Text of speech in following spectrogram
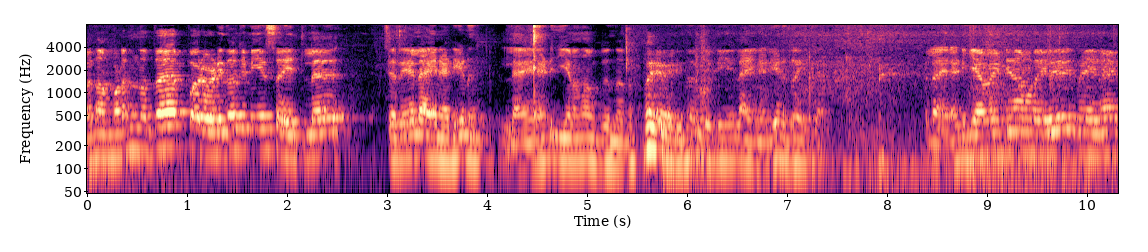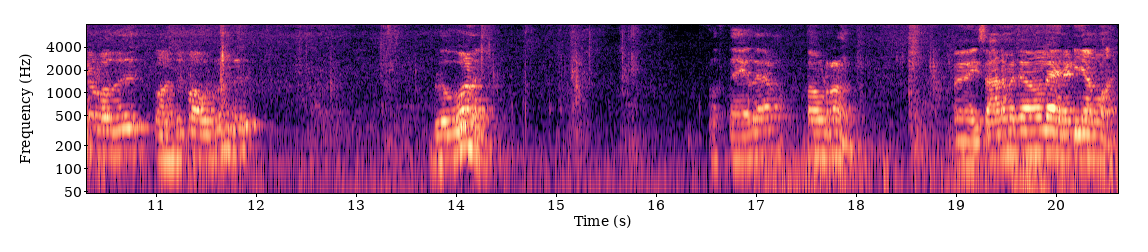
അപ്പൊ നമ്മുടെ ഇന്നത്തെ പരിപാടി എന്ന് വെച്ചിട്ടുണ്ടെങ്കിൽ സൈറ്റിൽ ചെറിയ ലൈൻ അടി ചെയ്യണം നമുക്ക് ഇന്നത്തെ പരിപാടി എന്ന് വെച്ചിട്ടുണ്ടെങ്കിൽ ലൈൻ അടിയാണ് സൈറ്റിൽ ലൈൻ അടിക്കാൻ വേണ്ടി നമ്മുടെ കയ്യിൽ മെയിൻ ആയിട്ടുള്ളത് കുറച്ച് പൗഡർ ഉണ്ട്. ബ്ലൂ ആണ്. പ്രത്യേകതരം പൗഡറാണ് ഈ സാധനം വെച്ചാൽ ലൈൻ അടിക്കാൻ പോണേ.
